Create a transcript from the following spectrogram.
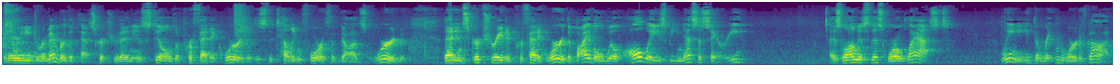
And then we need to remember that that Scripture then is still the prophetic word. It is the telling forth of God's word. That inscripturated prophetic word, the Bible, will always be necessary as long as this world lasts. We need the written word of God.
